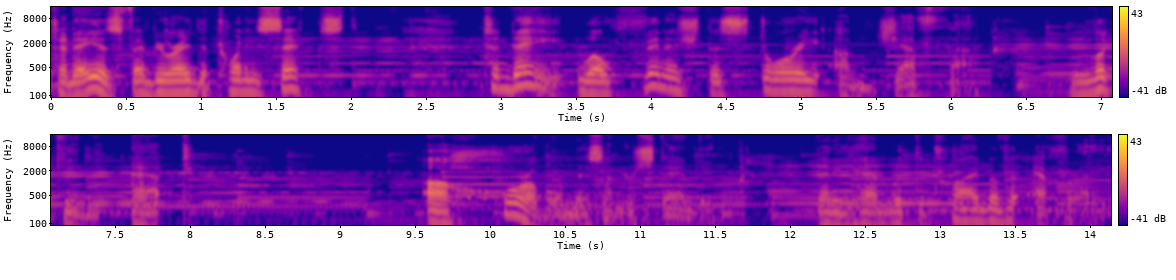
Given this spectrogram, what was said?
Today is February the 26th. Today we'll finish the story of Jephthah, looking at a horrible misunderstanding that he had with the tribe of Ephraim.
